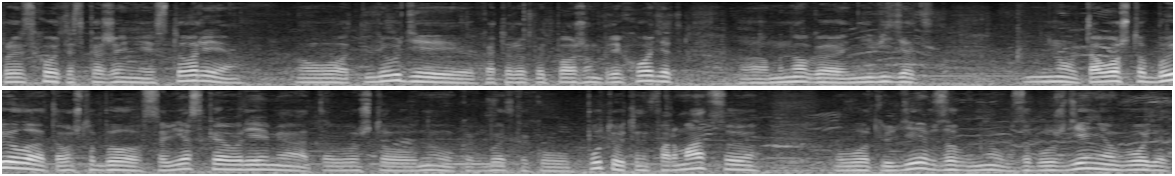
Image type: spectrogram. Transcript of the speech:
происходит искажение истории. Вот. Люди, которые, предположим, приходят, э, много не видят ну, того, что было, того, что было в советское время, того, что, ну, как бы, это как путают информацию, вот, людей в, ну, в заблуждение вводят.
